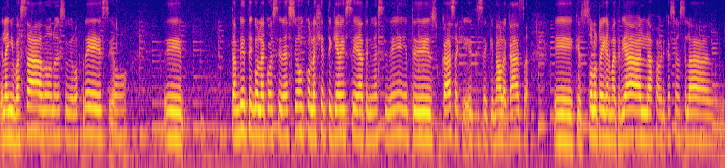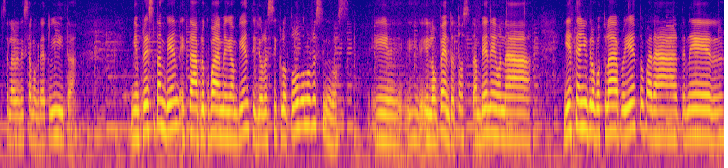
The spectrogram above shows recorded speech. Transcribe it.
del año pasado, no he subido los precios. Eh, también tengo la consideración con la gente que a veces ha tenido accidentes en su casa, que, se ha quemado la casa, eh, que solo traiga el material, la fabricación se la, se la realizamos gratuita. Mi empresa también está preocupada del medio ambiente, yo reciclo todos los residuos y, los vendo, entonces también es una... Y este año quiero postular al proyecto para tener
